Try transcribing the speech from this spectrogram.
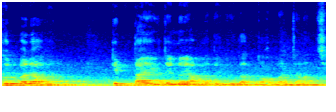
খুতবা দাও ঠিক তাই জন্যই আপনাদেরকে উদাত্ত আহ্বান জানাচ্ছি।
